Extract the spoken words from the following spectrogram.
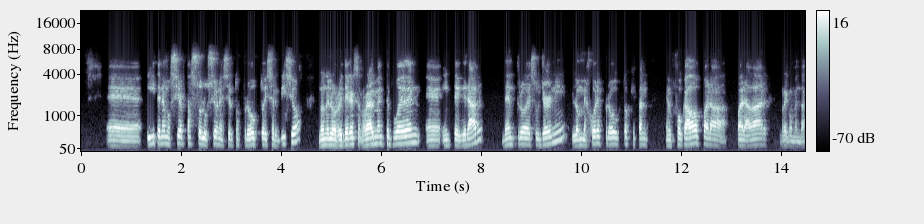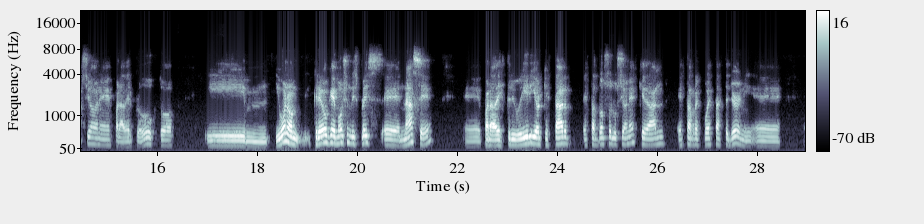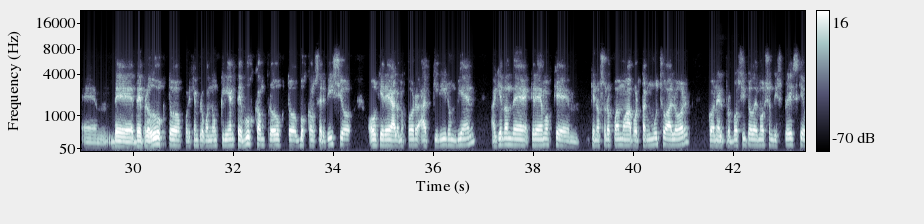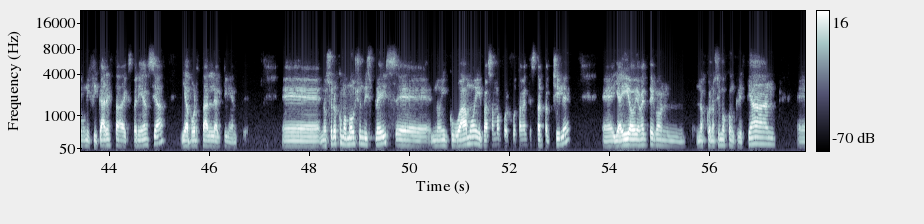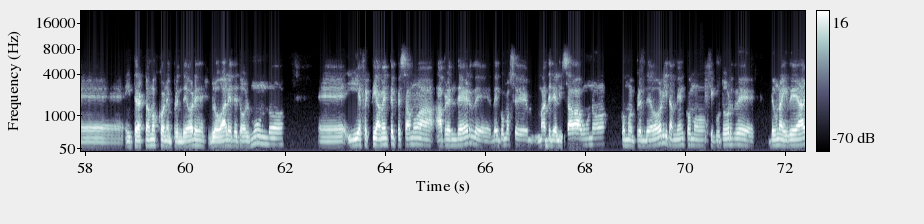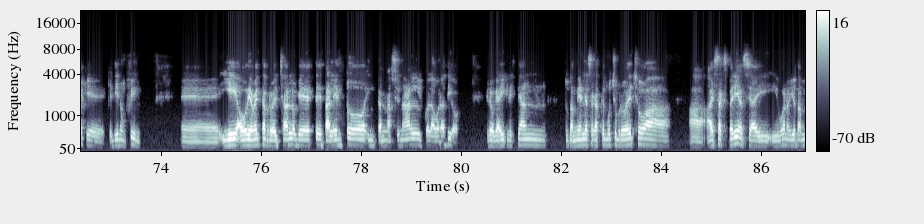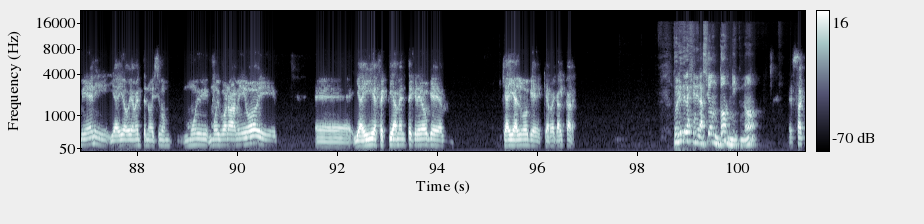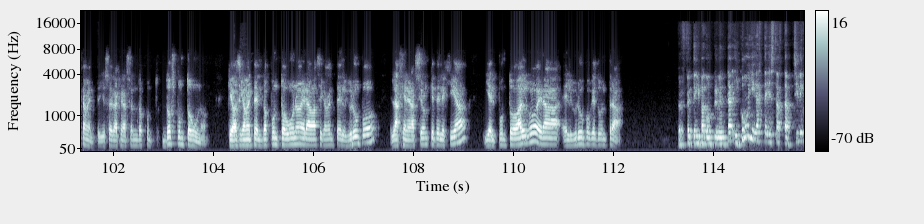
eh, y tenemos ciertas soluciones, ciertos productos y servicios donde los retailers realmente pueden eh, integrar dentro de su journey los mejores productos que están enfocados para, para dar recomendaciones, para ver productos. Y, y bueno, creo que Motion Displays eh, nace para distribuir y orquestar estas dos soluciones que dan esta respuesta a este journey eh, em, de, de, productos. Por ejemplo, cuando un cliente busca un producto, busca un servicio o quiere a lo mejor adquirir un bien, aquí es donde creemos que, que nosotros podemos aportar mucho valor con el propósito de Motion Displays, que unificar esta experiencia y aportarle al cliente. Eh, nosotros como Motion Displays eh, nos incubamos y pasamos por justamente Startup Chile, eh, y ahí obviamente con, nos conocimos con Cristian, eh, interactuamos con emprendedores globales de todo el mundo eh, y efectivamente empezamos a, aprender de, de, cómo se materializaba uno como emprendedor y también como ejecutor de, de una idea que, que, tiene un fin. eh, y obviamente aprovechar lo que es este talento internacional colaborativo. Creo que ahí, Cristian, tú también le sacaste mucho provecho a, a, esa experiencia y, bueno, yo también y, ahí obviamente nos hicimos muy, muy buenos amigos y, eh, y ahí efectivamente creo que, que hay algo que, que recalcar. Tú eres de la generación 2, Nick, ¿no? Exactamente, yo soy de la generación 2.1, que básicamente el 2.1 era básicamente el grupo, la generación que te elegía, y el punto algo era el grupo que tú entrabas. Perfecto. Y para complementar, ¿y cómo llegaste a Startup Chile?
